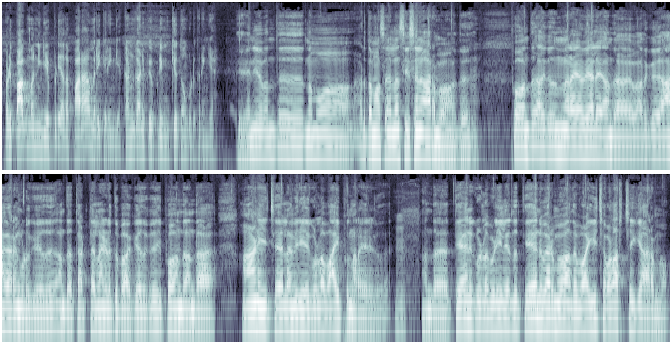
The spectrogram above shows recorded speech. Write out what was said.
அப்படி பார்க்கும்போது நீங்கள் எப்படி அதை பராமரிக்கிறீங்க? கண்காணிப்பு எப்படி முக்கியத்துவம் கொடுக்குறீங்க? தேனியை வந்து நம்ம அடுத்த மாதம் எல்லாம் சீசன் ஆரம்பமாகுது. இப்போ வந்து அதுக்கு நிறைய வேலை அந்த அதுக்கு ஆகாரம் கொடுக்குறது அந்த தட்டெல்லாம் எடுத்து பார்க்கறதுக்கு இப்போ அந்த ஆணி ஈச்சை எல்லாம் விரியக்குள்ள வாய்ப்பு நிறைய இருக்குது. அந்த தேனுக்குள்ள வெளியிலேருந்து தேன் வரும்போது அந்த ஈச்சை வளர்ச்சிக்கு ஆரம்பம்.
